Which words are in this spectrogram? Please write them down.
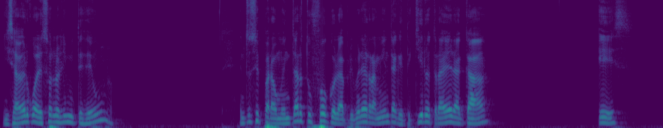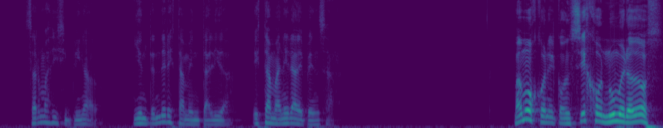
Y saber cuáles son los límites de uno. Entonces, para aumentar tu foco, la primera herramienta que te quiero traer acá es ser más disciplinado y entender esta mentalidad, esta manera de pensar. Vamos con el consejo número 2.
